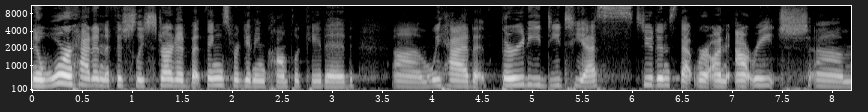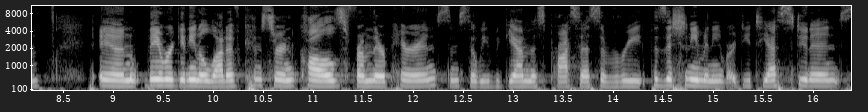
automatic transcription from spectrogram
You know, war hadn't officially started, but things were getting complicated. Um, we had 30 DTS students that were on outreach, um, and they were getting a lot of concern calls from their parents. And so we began this process of repositioning many of our DTS students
